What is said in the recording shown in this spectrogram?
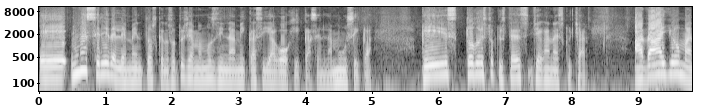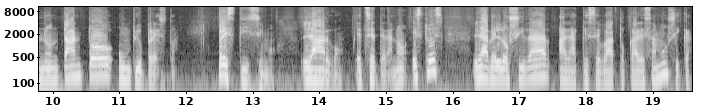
eh, una serie de elementos que nosotros llamamos dinámicas y agógicas en la música, que es todo esto que ustedes llegan a escuchar. Adagio, manon tanto, un più presto, prestísimo, largo, etcétera, ¿no? Esto es la velocidad a la que se va a tocar esa música.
